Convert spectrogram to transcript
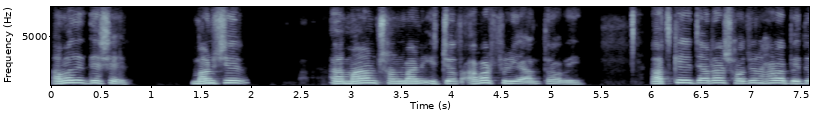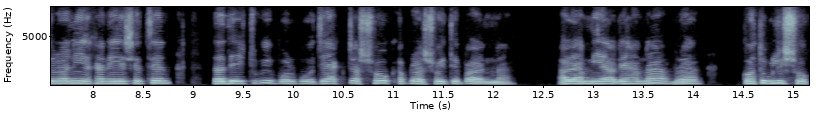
আমাদের দেশের মানুষের মান, সম্মান, ইজ্জত আবার ফিরিয়ে আনতে হবে। আজকে যারা স্বজনহারা বেদনা নিয়ে এখানে এসেছেন, তাদের এইটুকুই বলব যে একটা শোক আপনারা সইতে পারেন না। আর আমি আর রেহানা আমরা কতগুলি শোক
